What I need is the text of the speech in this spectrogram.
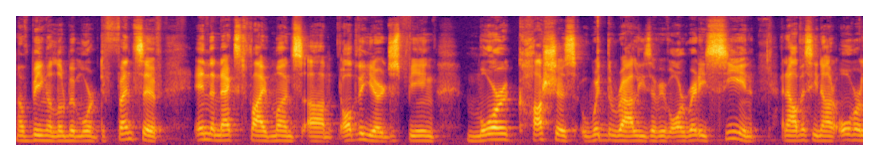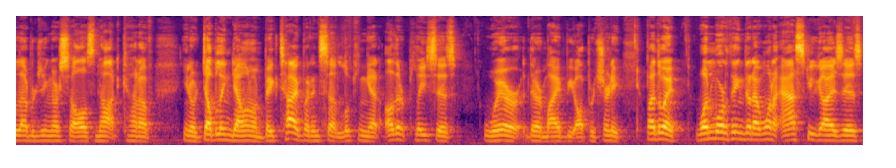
of being a little bit more defensive in the next five months um, of the year, just being more cautious with the rallies that we've already seen, and obviously not over leveraging ourselves, not kind of you know doubling down on big tech, but instead looking at other places where there might be opportunity. By the way, one more thing that I want to ask you guys is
